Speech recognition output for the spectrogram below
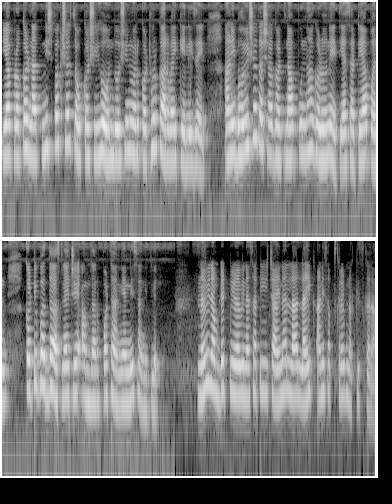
या प्रकरणात निष्पक्ष चौकशी होऊन दोषींवर कठोर कारवाई केली जाईल आणि भविष्यात अशा घटना पुन्हा घडू नयेत यासाठी आपण कटिबद्ध असल्याचे आमदार पठाण यांनी सांगितले. नवीन अपडेट मिळविण्यासाठी चॅनलला लाईक आणि सबस्क्राईब नक्कीच करा.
